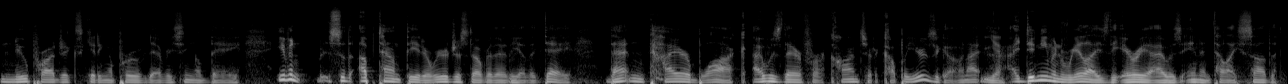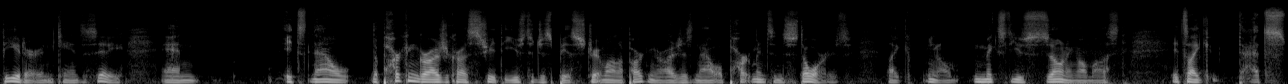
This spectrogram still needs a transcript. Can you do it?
new projects getting approved every single day. Even so, the Uptown Theater, we were just over there the mm. other day. That entire block, I was there for a concert a couple years ago, and I Yeah. I didn't even realize the area I was in until I saw the theater in Kansas City, and it's now the parking garage across the street that used to just be a strip mall and a parking garage is now apartments and stores, like you know mixed use zoning almost. It's like that's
